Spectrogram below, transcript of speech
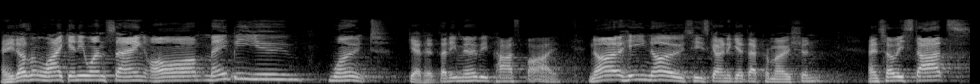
And he doesn't like anyone saying, oh, maybe you won't get it, that he may be passed by. No, he knows he's going to get that promotion. And so he starts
